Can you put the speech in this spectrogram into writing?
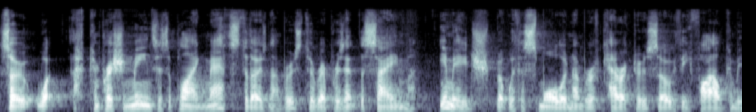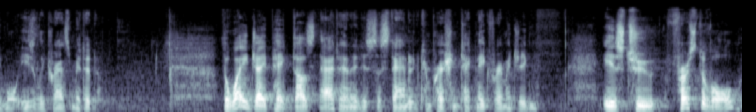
So what compression means is applying maths to those numbers to represent the same image, but with a smaller number of characters, so the file can be more easily transmitted. The way JPEG does that, and it is the standard compression technique for imaging, is to, first of all,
